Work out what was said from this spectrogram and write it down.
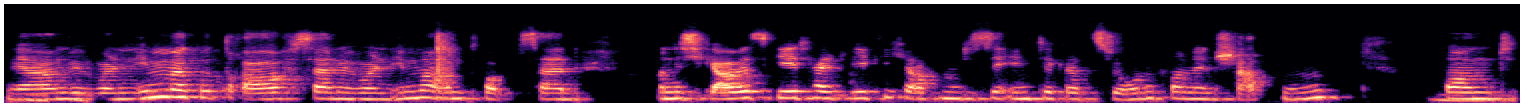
Ja, und wir wollen immer gut drauf sein, wir wollen immer on top sein. Und ich glaube, es geht halt wirklich auch um diese Integration von den Schatten. Mhm. Und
